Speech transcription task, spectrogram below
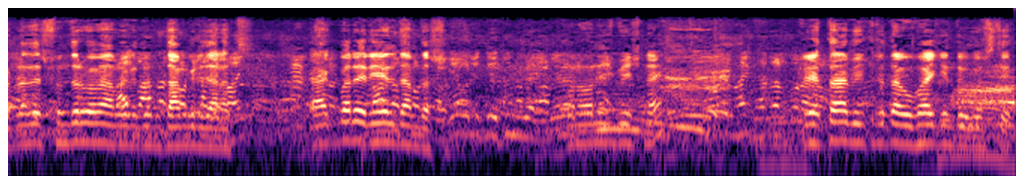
আপনাদের সুন্দরভাবে আমরা কিন্তু দামগুলি জানাচ্ছি। একবারে রিয়েল দাম দশ কোনো উনিশ বিশ নাই। ক্রেতা বিক্রেতা উভয় কিন্তু উপস্থিত।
